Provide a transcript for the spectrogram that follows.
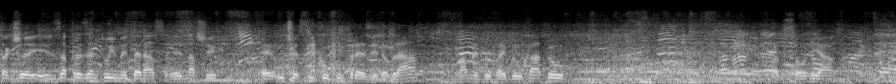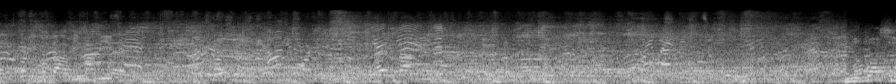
także zaprezentujmy teraz e, naszych e, uczestników imprezy, dobra? Mamy tutaj Bełchatów, Warszawia, i No właśnie,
